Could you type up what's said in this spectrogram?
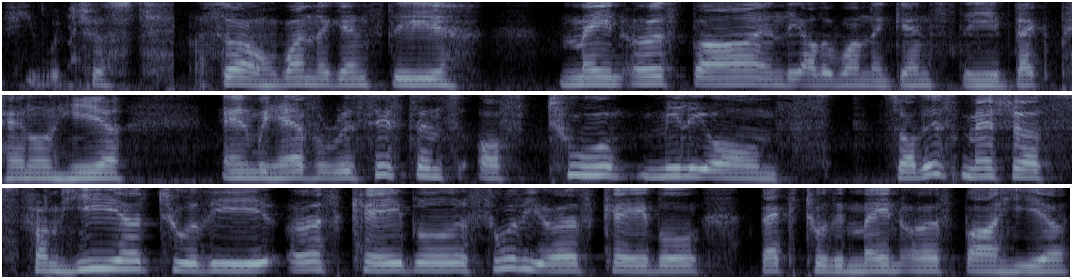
if you would just... So one against the main earth bar and the other one against the back panel here. And we have a resistance of 2 milliohms. So this measures from here to the earth cable, through the earth cable, back to the main earth bar here,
